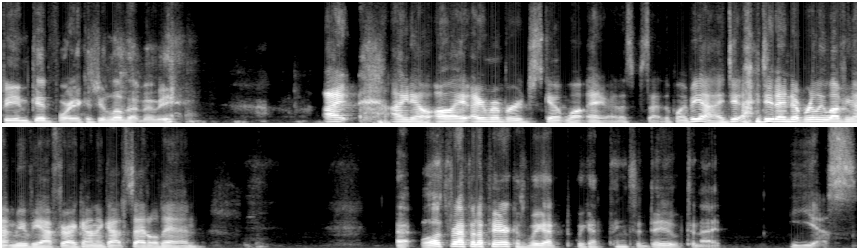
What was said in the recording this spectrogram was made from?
being good for you because you love that movie. I I know. All I, I remember just go well anyway, that's beside the point. But yeah, I did I did end up really loving that movie after I kind of got settled in. Right, well, let's wrap it up here because we got we got things to do tonight. Yes.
